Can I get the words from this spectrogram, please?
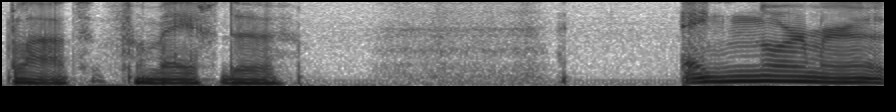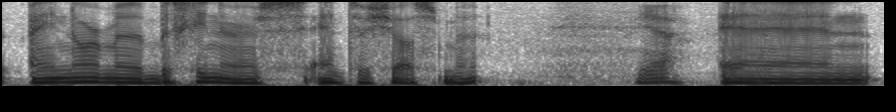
plaat. Vanwege de enorme, enorme beginnersenthousiasme. Ja. En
